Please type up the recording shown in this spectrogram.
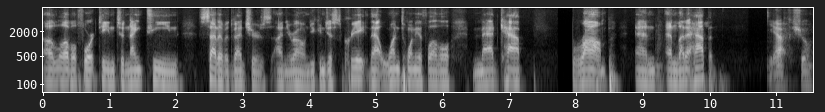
a level 14 to 19 set of adventures on your own. You can just create that 120th level madcap romp and and let it happen. Yeah, for sure.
